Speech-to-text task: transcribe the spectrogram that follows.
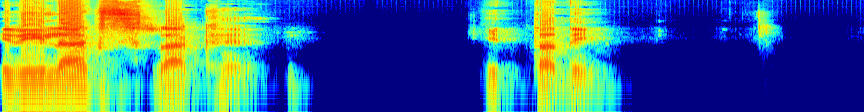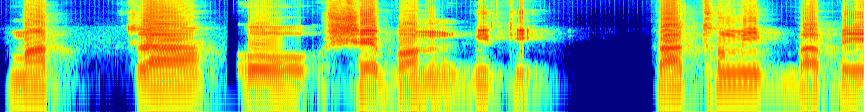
রিল্যাক্স রাখে ইত্যাদি। মাত্রা ও সেবন বিধি প্রাথমিকভাবে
